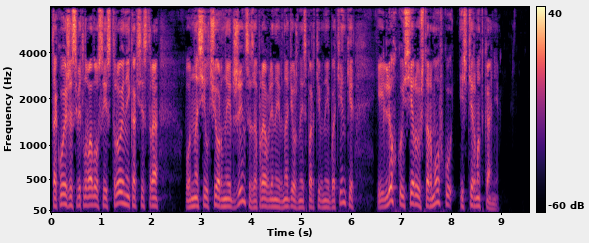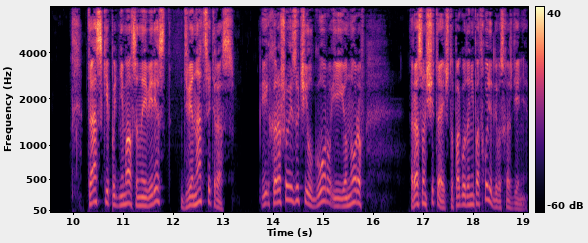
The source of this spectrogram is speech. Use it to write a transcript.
Такой же светловолосый и стройный, как сестра, он носил черные джинсы, заправленные в надежные спортивные ботинки, и легкую серую штормовку из термоткани. Таски поднимался на Эверест двенадцать раз и хорошо изучил гору и ее норов, раз он считает, что погода не подходит для восхождения.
